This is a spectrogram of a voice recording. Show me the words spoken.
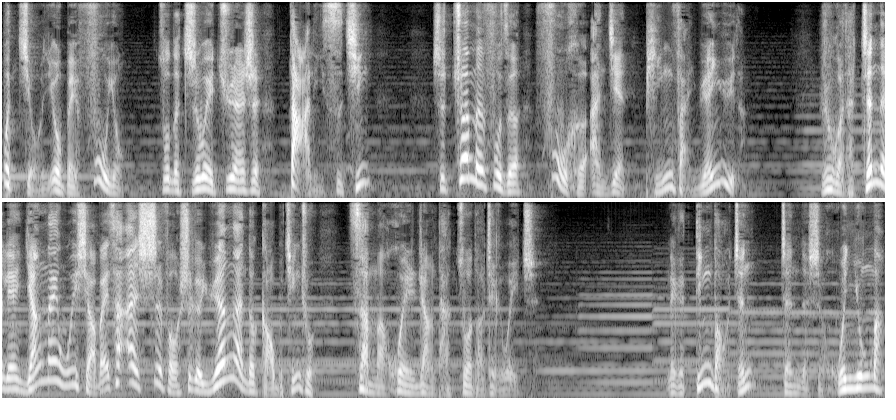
不久又被复用，做的职位居然是大理寺卿，是专门负责复核案件、平反冤狱的。如果他真的连杨乃武与小白菜案是否是个冤案都搞不清楚，怎么会让他做到这个位置？那个丁宝桢真的是昏庸吗？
